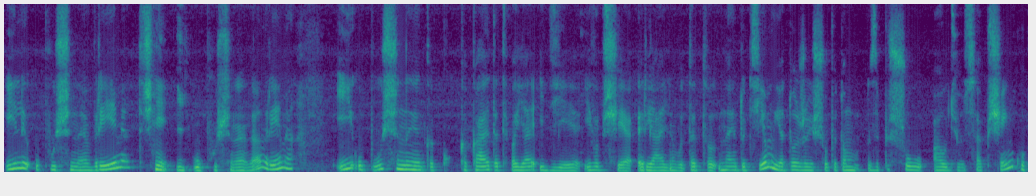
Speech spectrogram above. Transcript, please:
или упущенное время, точнее и упущенное да, время – и упущены как, какая-то твоя идея. И вообще, реально, вот это, на эту тему я тоже еще потом запишу аудиосообщеньку,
